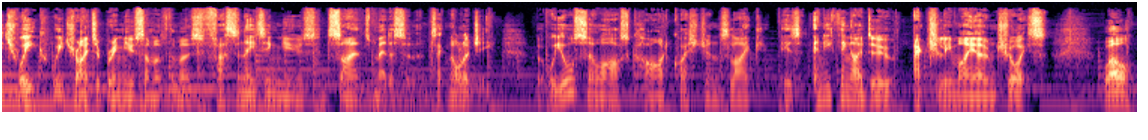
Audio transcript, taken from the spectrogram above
Each week, we try to bring you some of the most fascinating news in science, medicine, and technology. But we also ask hard questions like Is anything I do actually my own choice? Well,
